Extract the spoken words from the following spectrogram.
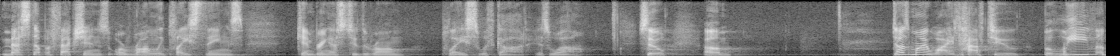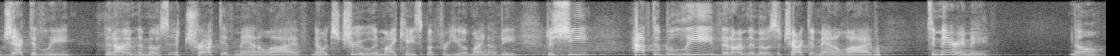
messed up affections or wrongly placed things can bring us to the wrong place with God as well. So, um, does my wife have to believe objectively that I'm the most attractive man alive? Now, it's true in my case, but for you, it might not be. Does she have to believe that I'm the most attractive man alive to marry me? No.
